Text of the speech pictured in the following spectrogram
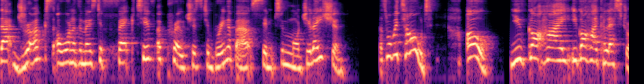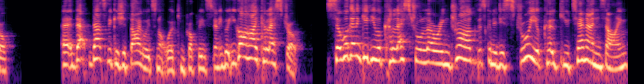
that drugs are one of the most effective approaches to bring about symptom modulation. That's what we're told. Oh, you've got high, you got high cholesterol. Uh, that, that's because your thyroid's not working properly, incidentally, but you've got high cholesterol. So we're going to give you a cholesterol lowering drug that's going to destroy your CoQ10 enzyme.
